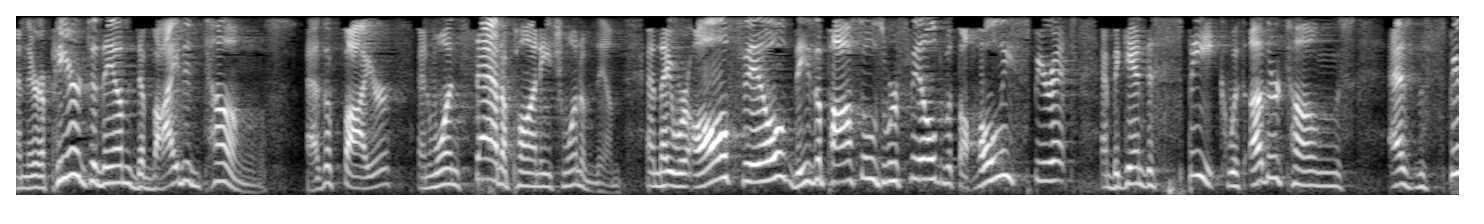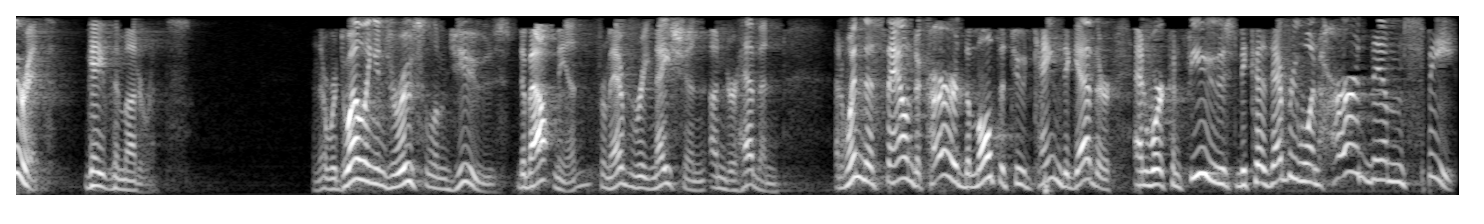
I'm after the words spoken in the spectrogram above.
And there appeared to them divided tongues as of fire, and one sat upon each one of them. And they were all filled, these apostles were filled with the Holy Spirit and began to speak with other tongues as the Spirit gave them utterance. And there were dwelling in Jerusalem Jews, devout men from every nation under heaven. And when this sound occurred, the multitude came together and were confused because everyone heard them speak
